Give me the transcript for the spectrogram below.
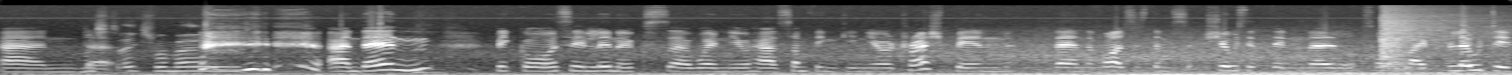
and uh, Mistakes were made. and then because in Linux uh, when you have something in your trash bin then the file system shows it in a sort of like bloated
